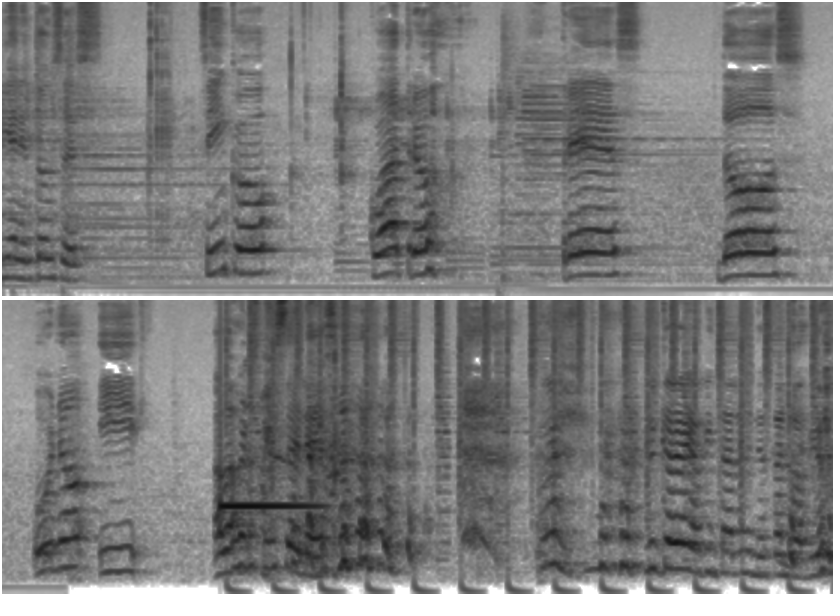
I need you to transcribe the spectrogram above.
Bien, entonces, 5, 4, 3, 2, 1 y abajo los pinceles. Nunca me había pintado las uñas tan rápido.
